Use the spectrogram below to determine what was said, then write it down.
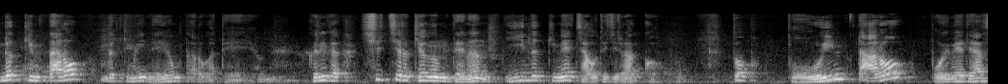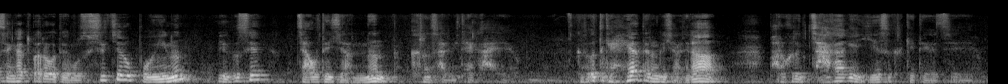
느낌 따로, 느낌의 내용 따로가 돼요. 그러니까 실제로 경험되는 이 느낌에 좌우되지 않고, 또 보임 따로, 보임에 대한 생각 따로가 되면서 실제로 보이는 이것에 좌우되지 않는 그런 삶이 돼가요. 그래서 어떻게 해야 되는 것이 아니라 바로 그런 자각에 의해서 그렇게 되어져요.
